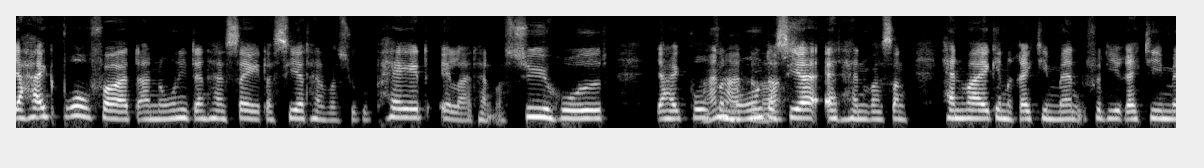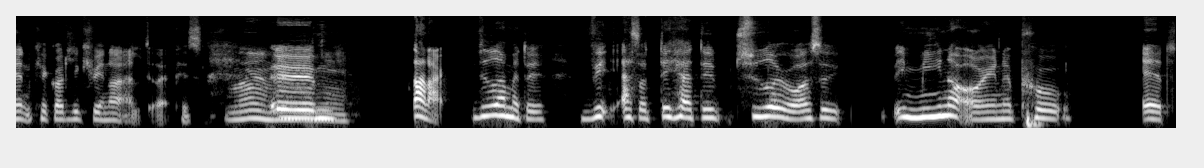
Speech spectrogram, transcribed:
jeg har ikke brug for, at der er nogen i den her sag, der siger, at han var psykopat, eller at han var syg i hovedet. Jeg har ikke brug Nej, for nej, nogen, der siger, at han var sådan, han var ikke en rigtig mand, fordi rigtige mænd kan godt lide kvinder og alt det der pis. Nej, nej, Øhm, nej. Nej, nej, videre med det. Vi, altså det her, det tyder jo også i mine øjne på, at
